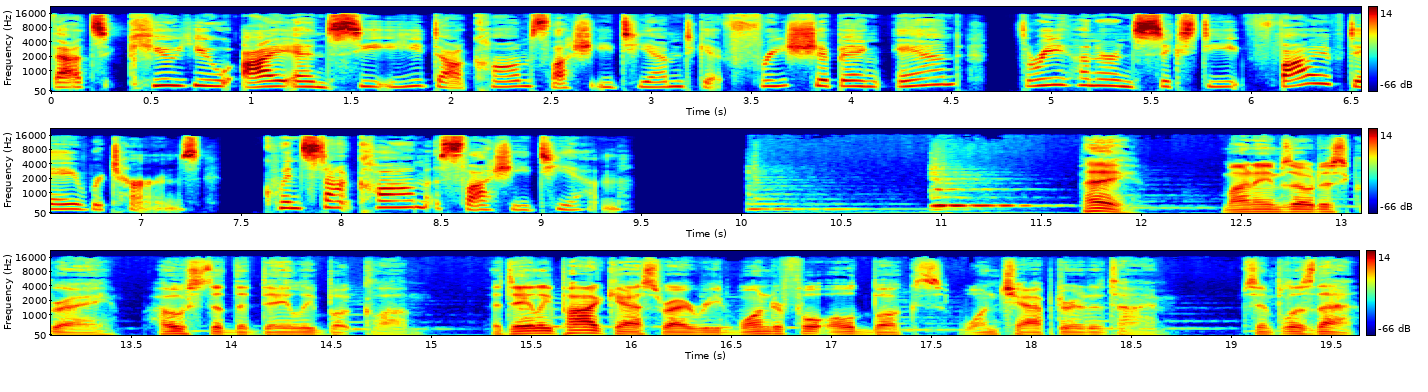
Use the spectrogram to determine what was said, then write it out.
That's Q-U-I-N-C-E dot com slash ETM to get free shipping and 365 day returns. Quince.com slash ETM. Hey, my name's Otis Gray, host of the Daily Book Club, a daily podcast where I read wonderful old books one chapter at a time. Simple as that.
